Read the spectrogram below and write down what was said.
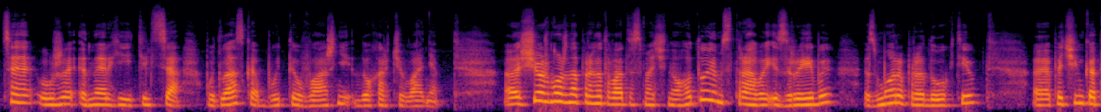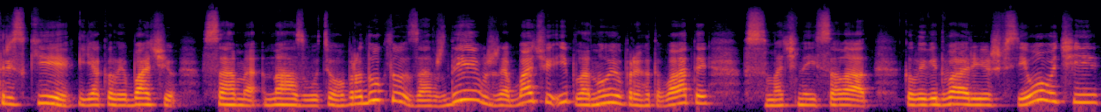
Це вже енергії тільця. Будь ласка, будьте уважні до харчування. Що ж можна приготувати смачно? Готуємо страви із риби, з морепродуктів. Е, печінка тріски. Я коли бачу саме назву цього продукту, завжди вже бачу і планую приготувати смачний салат, коли відварюєш всі овочі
